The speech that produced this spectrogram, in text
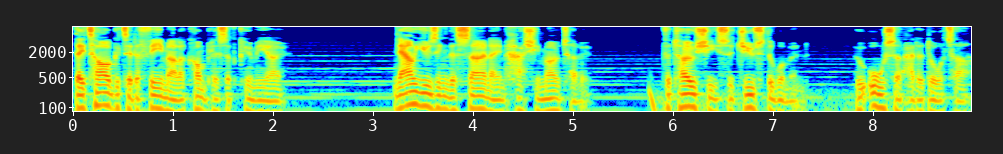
They targeted a female accomplice of Kumio. Now using the surname Hashimoto, Futoshi seduced the woman, who also had a daughter.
